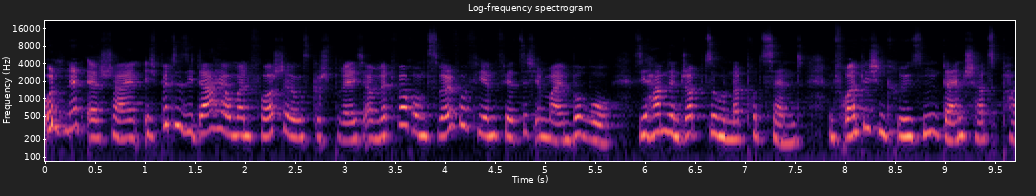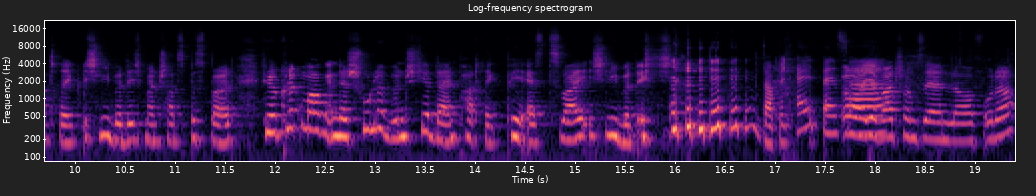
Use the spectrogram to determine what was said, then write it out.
und nett erscheinen. Ich bitte Sie daher um ein Vorstellungsgespräch am Mittwoch um 12.44 Uhr in meinem Büro. Sie haben den Job zu 100%. Mit freundlichen Grüßen, dein Schatz Patrick. Ich liebe dich, mein Schatz. Bis bald. Viel Glück morgen in der Schule wünscht dir dein Patrick. PS2, ich liebe dich. Doppelt hält besser. Oh, ihr wart schon sehr in Love, oder?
